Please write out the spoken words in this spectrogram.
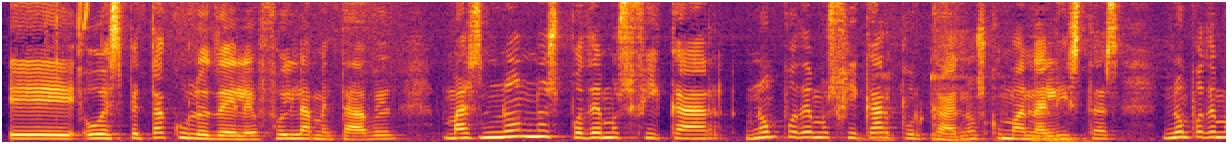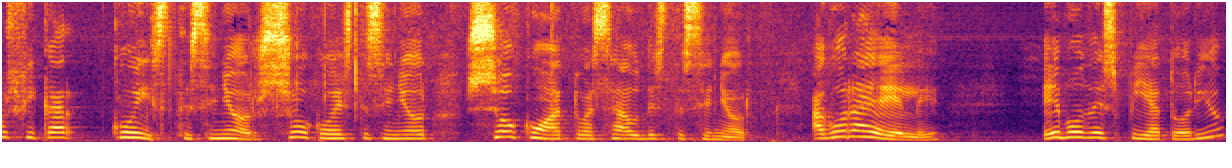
Eh, o espectáculo dele foi lamentável, mas non nos podemos ficar, non podemos ficar por cá, nos como analistas, non podemos ficar co este señor, só co este señor, só coa tua saúde este señor. Agora ele é bo despiatorio?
